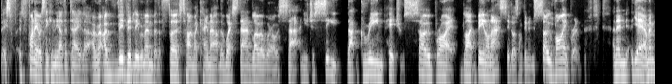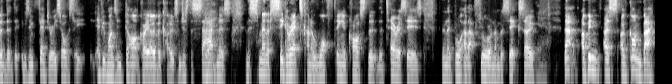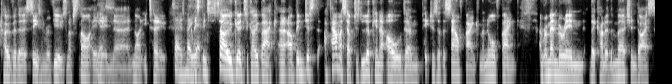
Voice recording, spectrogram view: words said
But it's it's funny. I was thinking the other day. Like, I, I vividly remember the first time I came out the West Stand lower where I was sat, and you just see that green pitch was so bright, like being on acid or something. It was so vibrant. And then yeah, I remember that it was in February, so obviously everyone's in dark grey overcoats, and just the sadness and the smell of cigarettes kind of wafting across the, the terraces. And they brought out that floor on number six. So Yeah. that I've been I've gone back over the season reviews, and I've started Yes. in uh, '92. Same as me, yeah. It's been so good to go back. And I've been just, I found myself just looking at old um, pictures of the South Bank and the North Bank and remembering the kind of the merchandise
